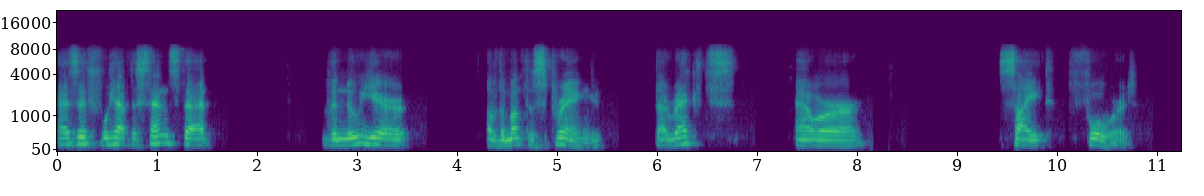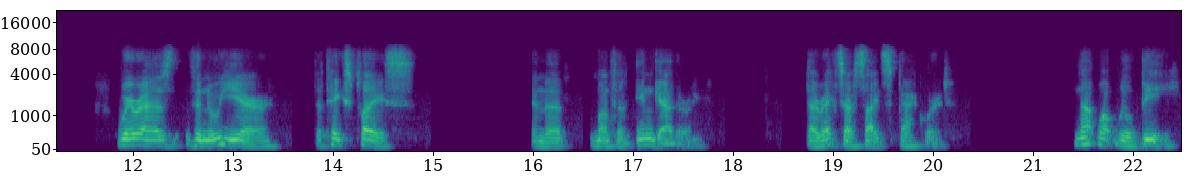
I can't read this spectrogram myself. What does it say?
As if we have the sense that the new year of the month of spring directs our sight forward, whereas the new year that takes place in the month of ingathering directs our sights backward not what will be,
